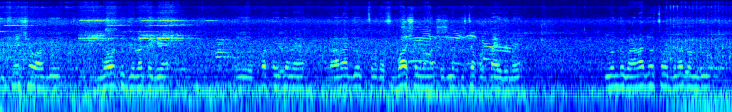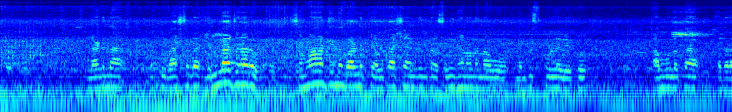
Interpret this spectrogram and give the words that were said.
ವಿಶೇಷವಾಗಿ ಇನ್ನೊಂದು ಜನತೆಗೆ ಈ ಇಪ್ಪತ್ತೈದನೇ ಗಣರಾಜ್ಯೋತ್ಸವದ ಶುಭಾಶಯಗಳನ್ನು ಕೊಡಲಿಕ್ಕೆ ಇಷ್ಟಪಡ್ತಾ ಇದ್ದೀನಿ. ಈ ಒಂದು ಗಣರಾಜ್ಯೋತ್ಸವ ದಿನದಂದು ನಾಡಿನ ಮತ್ತು ರಾಷ್ಟ್ರದ ಎಲ್ಲ ಜನರು ಸಮಾನತೆಯಿಂದ ಬಾಳಲಿಕ್ಕೆ ಅವಕಾಶ ನೀಡಿದಂಥ ಸಂವಿಧಾನವನ್ನು ನಾವು ನೆನಪಿಸಿಕೊಳ್ಳಲೇಬೇಕು ಆ ಮೂಲಕ ಅದರ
